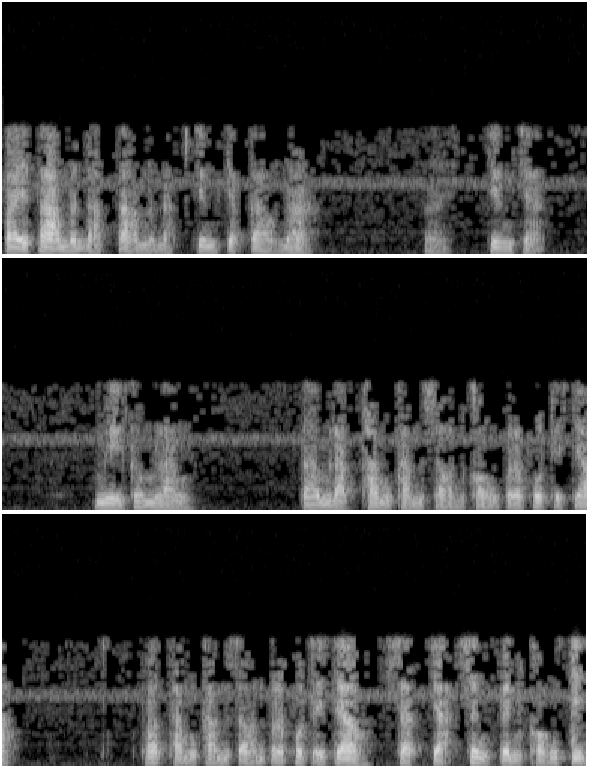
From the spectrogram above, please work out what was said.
ไปตามระดับตามระดับ จึงจะก้าวหน้า จึงจะมีกำลังตามหลักธรรมคำสอนของพระพุทธเจ้า เพราะธรรมคำสอนพระพุทธเจ้า สัจจะซึ่งเป็นของจริง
